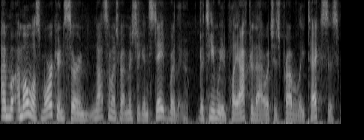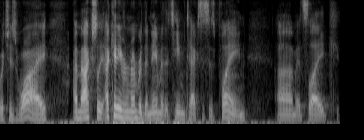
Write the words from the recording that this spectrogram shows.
I'm I'm almost more concerned not so much about Michigan State, but the, the team we'd play after that, which is probably Texas, which is why I'm actually I can't even remember the name of the team Texas is playing. Um, it's like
